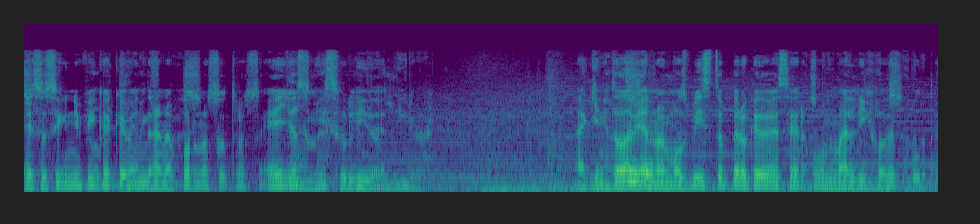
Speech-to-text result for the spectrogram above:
Eso significa que vendrán a por nosotros, ellos y su líder. A quien todavía no hemos visto, pero que debe ser un mal hijo de puta.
